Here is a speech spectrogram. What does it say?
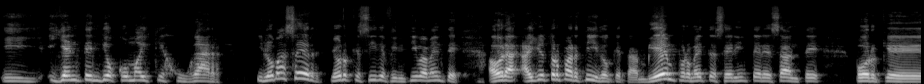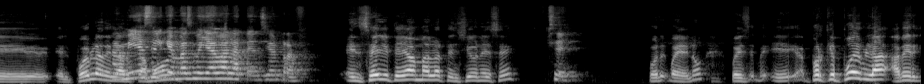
y, ya entendió cómo hay que jugar. Y lo va a hacer, yo creo que sí, definitivamente. Ahora, hay otro partido que también promete ser interesante porque el Puebla de la... A mí es el que más me llama la atención, Rafa. ¿En serio te llama la atención ese? Sí bueno, pues eh, porque Puebla, a ver,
